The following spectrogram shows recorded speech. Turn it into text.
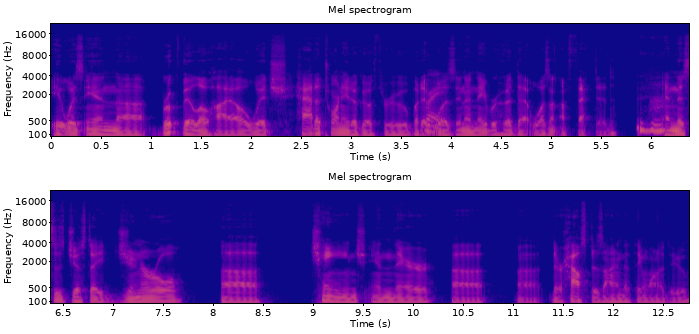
It was in uh, Brookville, Ohio, which had a tornado go through, but it Right. was in a neighborhood that wasn't affected. Mhm. And this is just a general uh, change in their uh, uh, their house design that they want to do.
